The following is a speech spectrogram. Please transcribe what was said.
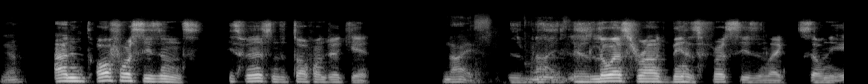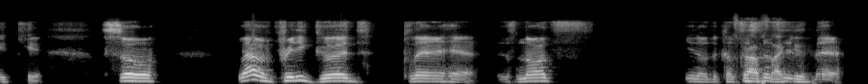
Yeah. And all four seasons, he's finished in the top 100k. Nice. His, Nice. his lowest rank being his first season, like 78k. So we have a pretty good player here. It's not, you know, the consistency like is there.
